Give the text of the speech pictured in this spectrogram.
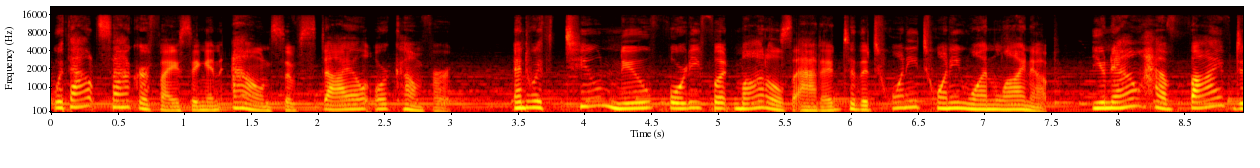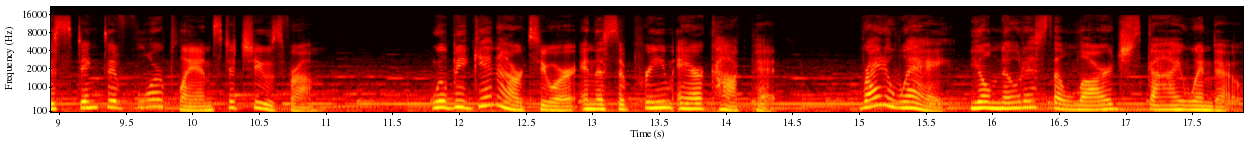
without sacrificing an ounce of style or comfort. And with two new 40-foot models added to the 2021 lineup, you now have five distinctive floor plans to choose from. We'll begin our tour in the Supreme Aire cockpit. Right away, you'll notice the large sky window,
